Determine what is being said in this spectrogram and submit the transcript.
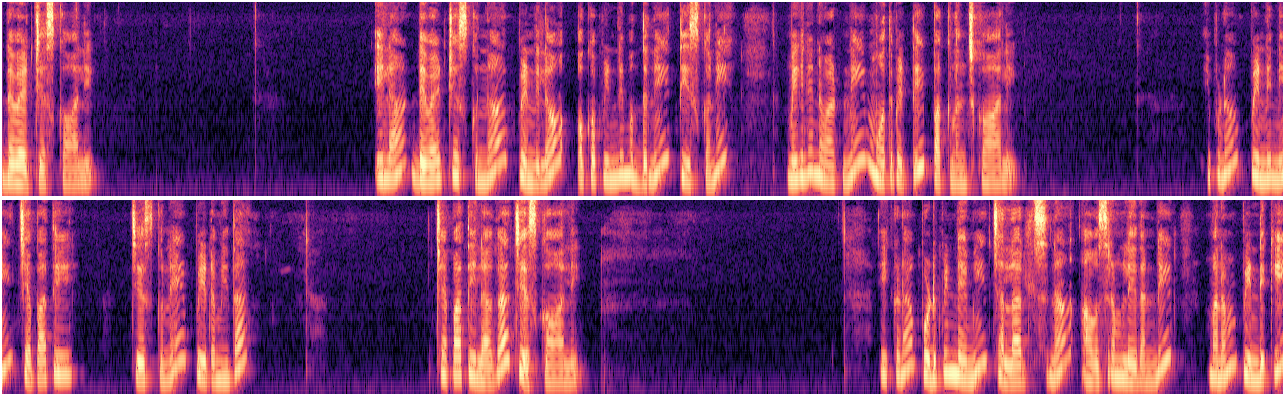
డివైడ్ చేసుకోవాలి. ఇలా డివైడ్ చేసుకున్న పిండిలో ఒక పిండి ముద్దని తీసుకొని మిగిలిన వాటిని మూతపెట్టి పక్కనుంచుకోవాలి ఇప్పుడు పిండిని చపాతీ చేసుకునే పీట మీద చపాతీలాగా చేసుకోవాలి. ఇక్కడ పొడిపిండి ఏమీ చల్లాల్సిన అవసరం లేదండి. మనం పిండికి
